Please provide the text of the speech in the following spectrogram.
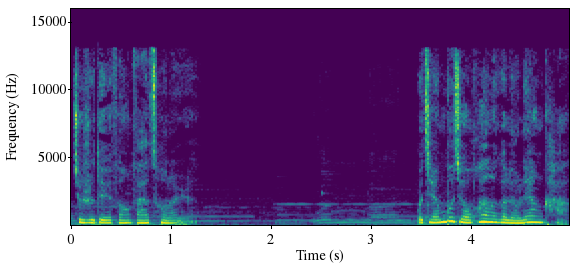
就是对方发错了人。我前不久换了个流量卡，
